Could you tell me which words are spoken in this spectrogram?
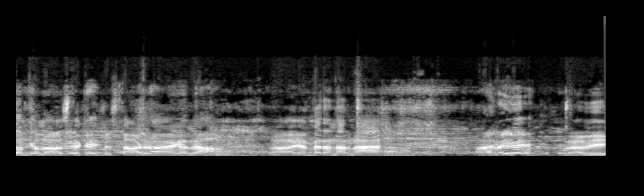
సొంతలో వస్తే కనిపిస్తా ఉండడమే కదా. ఏం పేరు అన్నారనా రవి.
